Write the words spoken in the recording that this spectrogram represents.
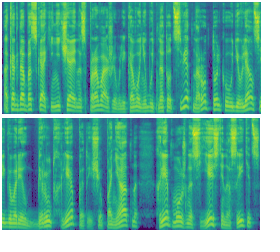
А когда баскаки нечаянно спроваживали кого-нибудь на тот свет, народ только удивлялся и говорил, «Берут хлеб, это еще понятно, хлеб можно съесть и насытиться».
